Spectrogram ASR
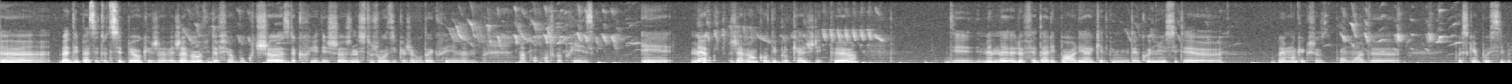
euh, bah, dépasser toutes ces peurs que j'avais. J'avais envie de faire beaucoup de choses, de créer des choses. Je me suis toujours dit que je voudrais créer même ma propre entreprise. Et, mais j'avais encore des blocages, des peurs. Des, même le fait d'aller parler à quelqu'un d'inconnu, c'était euh, vraiment quelque chose pour moi de presque impossible.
